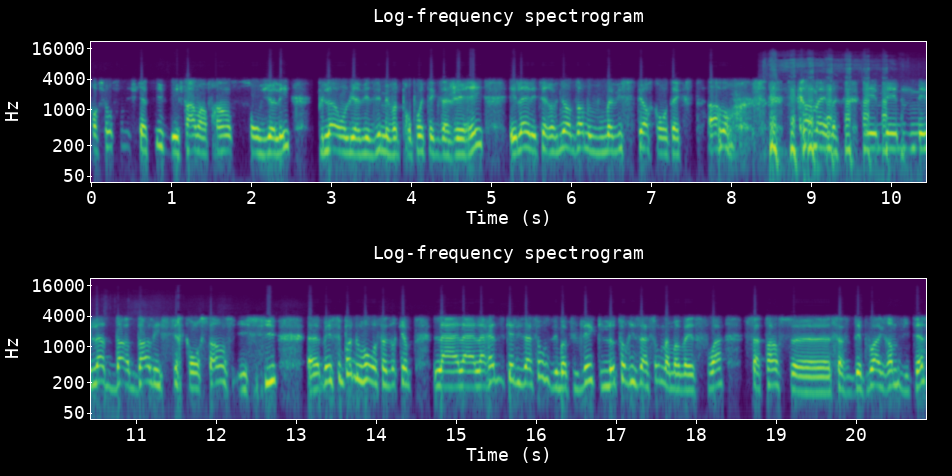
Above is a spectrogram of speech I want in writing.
proportion significative des femmes en France sont violées. Puis là, on lui avait dit, mais votre propos est exagéré. Et là, elle était revenue en disant, mais vous m'avez cité hors contexte. Ah bon, quand même. mais, là, dans, les circonstances ici, euh, mais c'est pas nouveau. C'est-à-dire que la, radicalisation du débat public, l'autorisation de la mauvaise foi, ça, tend, ça se déploie à grande vitesse.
